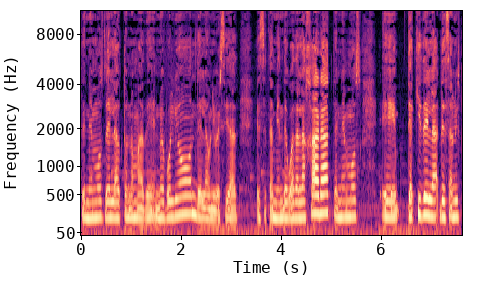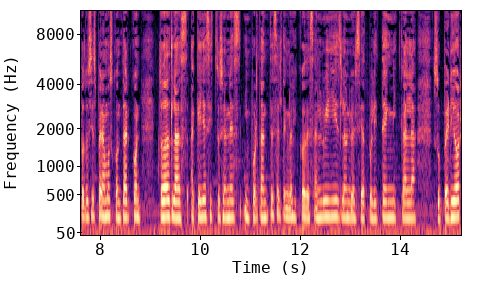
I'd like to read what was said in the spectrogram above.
tenemos de la Autónoma de Nuevo León, de la Universidad este también de Guadalajara, tenemos eh, de aquí de la de San Luis Potosí esperamos contar con todas las aquellas instituciones importantes, el Tecnológico de San Luis, la Universidad Politécnica, la Superior,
